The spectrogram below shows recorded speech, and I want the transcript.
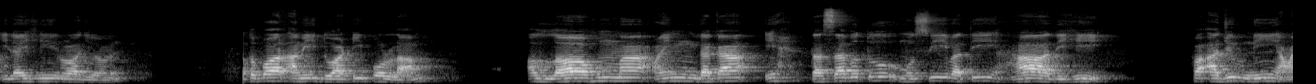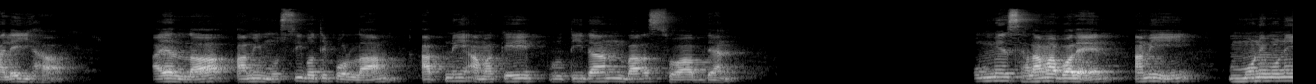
ইলাইহি রাজিউন। অতপর আমি দোয়াটি পড়লাম। আল্লাহুম্মা ইনদাকা ইহতাসাবতু মুসিবাতি হাদিহি ফাআজুরনি আলাইহা। আয় আল্লাহ, আমি মুসিবতে পড়লাম। আপনি আমাকে প্রতিদান বা সোয়াব দেন। উম্মে সালামা বলেন, আমি মনে মনে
